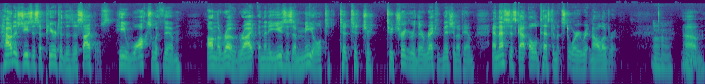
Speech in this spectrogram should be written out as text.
how does Jesus appear to the disciples? He walks with them on the road, right? And then he uses a meal to to to, to, to trigger their recognition of him, and that's just got Old Testament story written all over it. Um,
